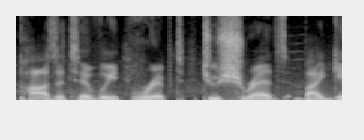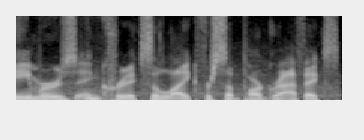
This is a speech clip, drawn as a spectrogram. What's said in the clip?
positively ripped to shreds by gamers and critics alike for subpar graphics,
